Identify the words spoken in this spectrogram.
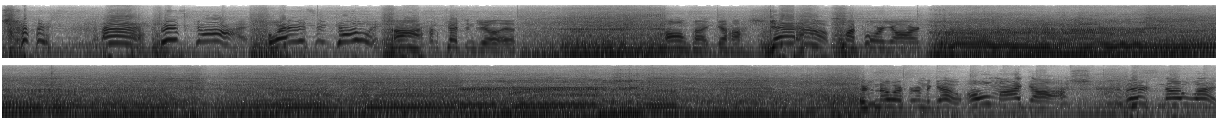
Julius! Hey! This guy! Where is he going? Ah, I'm catching Julius. Oh my gosh. Get out! My poor yard. There's nowhere for him to go. Oh my gosh. There's no way.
